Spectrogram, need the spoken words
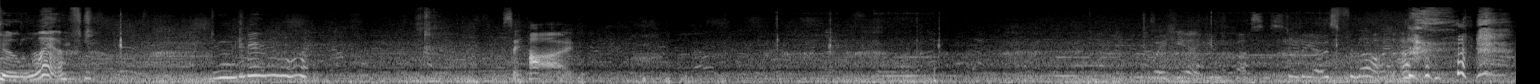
they just left. Say hi. We're here at Universal Studios Florida.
